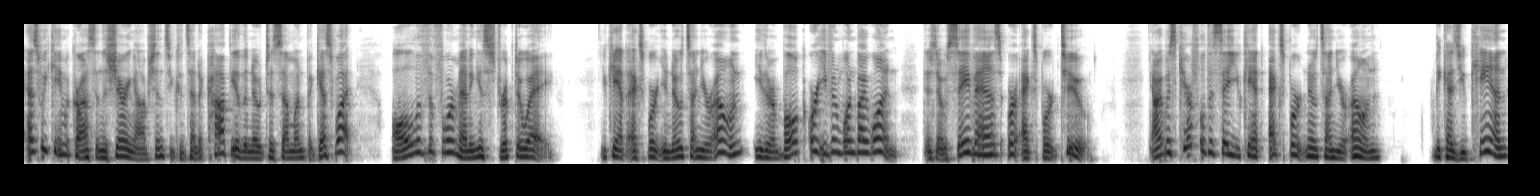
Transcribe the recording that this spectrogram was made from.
As we came across in the sharing options, you can send a copy of the note to someone, but guess what? All of the formatting is stripped away. You can't export your notes on your own, either in bulk or even one by one. There's no save as or export to. Now, I was careful to say you can't export notes on your own because you can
